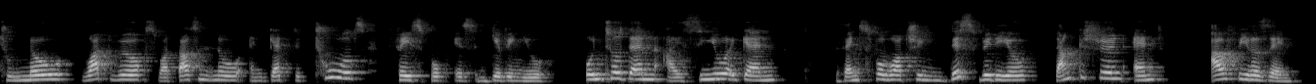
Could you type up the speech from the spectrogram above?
to know what works, what doesn't know, and get the tools Facebook is giving you. Until then, I see you again. Thanks for watching this video. Dankeschön and auf Wiedersehen.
